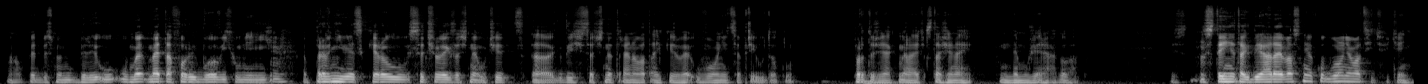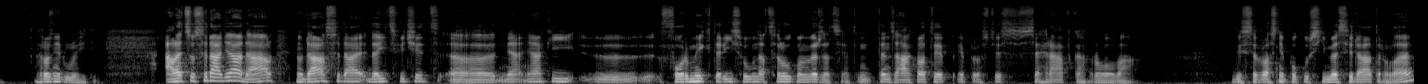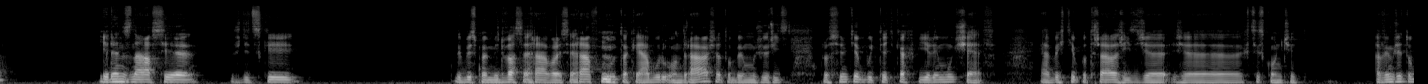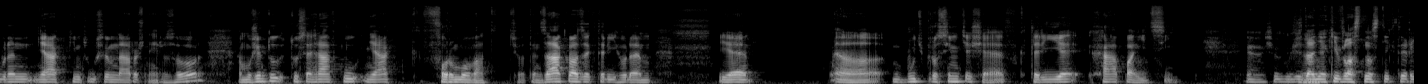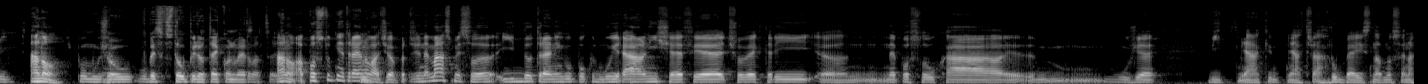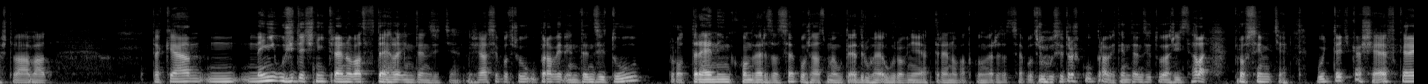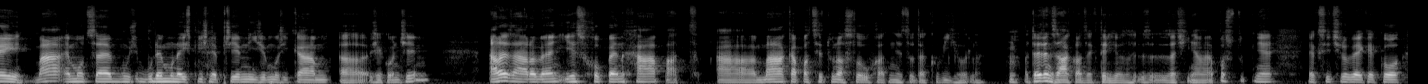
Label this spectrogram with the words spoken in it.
No, opět bychom byli u, u metafory v bojových uměních. Hmm. První věc, kterou se člověk začne učit, uh, když začne trénovat Aikido, je uvolnit se při útoku. Protože jakmile je stažený, nemůže reagovat. Stejně tak diáda je vlastně jako uvolňovací cvičení. Hrozně důležitý. Ale co se dá dělat dál? No dál se dá, dají cvičit uh, nějaký uh, formy, které jsou na celou konverzaci. Ten, ten základ je, je prostě sehrávka rolová. Kdy se vlastně pokusíme si dát role. Jeden z nás je vždycky kdybychom my dva sehrávali sehrávku, hmm. tak já budu Ondráš a to by můžu říct, prosím tě, buď teďka chvíli můj šéf. Já bych ti potřeboval říct, že, že chci skončit a vím, že to bude nějakým způsobem náročný rozhovor a můžeme tu, tu sehrávku nějak formovat. Čo? Ten základ, ze kterého jdem, je uh, buď prosím tě šéf, který je chápající. Je, že můžeš dát nějaké vlastnosti, které ano. pomůžou jo. vůbec vstoupit do té konverzace. Ano, a postupně trénovat, hmm. že? protože nemá smysl jít do tréninku, pokud můj reálný šéf je člověk, který uh, neposlouchá, může být nějaký, nějak třeba hrubej, snadno se naštvávat. Hmm tak já není užitečný trénovat v téhle intenzitě. Takže já si potřebuji upravit intenzitu pro trénink konverzace, pořád jsme u té druhé úrovně, jak trénovat konverzace, potřebuji hmm. si trošku upravit intenzitu a říct, hele, prosím tě, buď teďka šéf, který má emoce, bude mu nejspíš nepříjemný, že mu říkám, uh, že končím, ale zároveň je schopen chápat a má kapacitu naslouchat něco takového. Hmm. A to je ten základ, ze kterého začínáme. A postupně, jak si člověk jako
